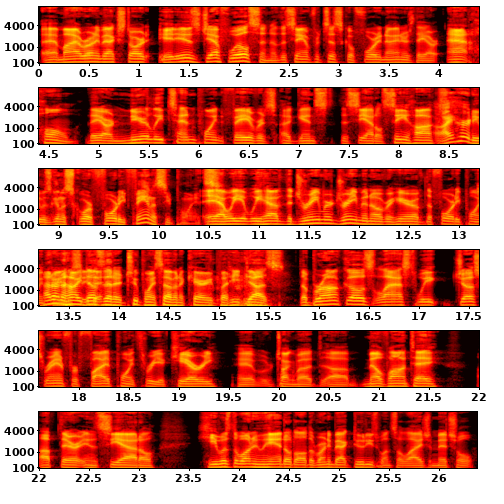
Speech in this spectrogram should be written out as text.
At my running back start, it is Jeff Wilson of the San Francisco 49ers. They are at home. They are nearly 10-point favorites against the Seattle Seahawks. I heard he was going to score 40 fantasy points. yeah, we we have the dreamer dreaming over here of the 40-point I don't know how he does day. that at 2.7 a carry, but he does. The Broncos last week just ran for 5.3 a carry. Uh, we're talking about uh, Melvante up there in Seattle. He was the one who handled all the running back duties once Elijah Mitchell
